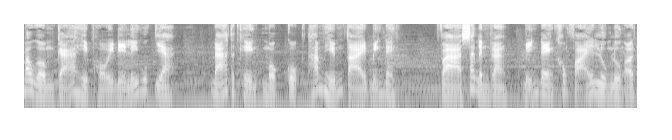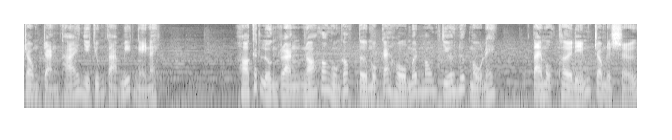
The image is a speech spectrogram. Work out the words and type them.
bao gồm cả Hiệp hội Địa lý Quốc gia, đã thực hiện một cuộc thám hiểm tại Biển Đen và xác định rằng Biển Đen không phải luôn luôn ở trong trạng thái như chúng ta biết ngày nay. Họ kết luận rằng nó có nguồn gốc từ một cái hồ mênh mông chứa nước màu đen. Tại một thời điểm trong lịch sử,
